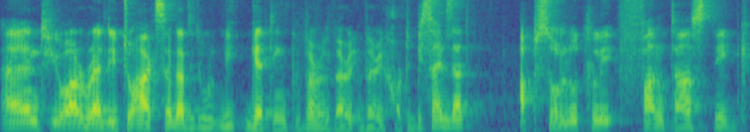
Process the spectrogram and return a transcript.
and you are ready to accept that it will be getting very, very, very hot. Besides that, absolutely fantastic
